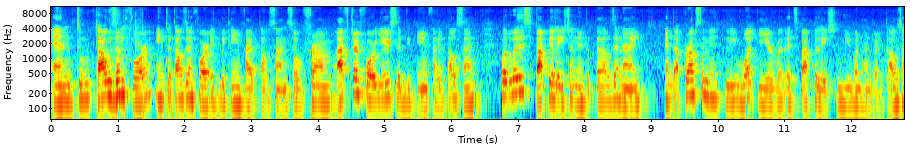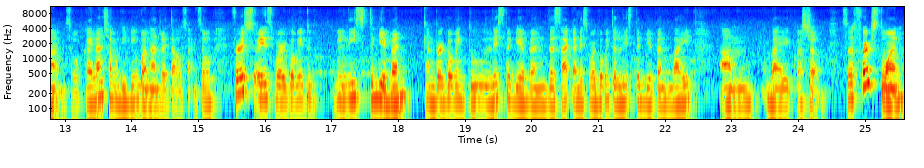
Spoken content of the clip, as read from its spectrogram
And 2004, in 2004, it became 5,000. So from after four years, it became 5,000. What was population in 2009? And approximately what year will its population be 100,000? So, kailan siya magiging 100,000? So, first is we're going to list the given and we're going to list the given. The second is we're going to list the given by um, by question. So, the first one,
